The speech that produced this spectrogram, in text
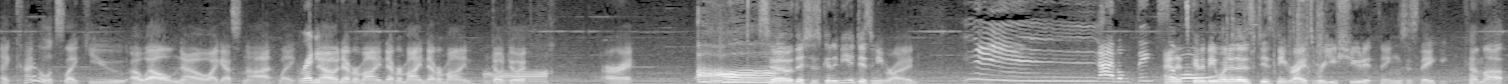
it kind of looks like you. Oh well, no, I guess not. Like, Ready? no, never mind, never mind, never mind. Don't do it. All right. Aw. So this is going to be a Disney ride, Mm, I don't think so. and it's going to be one of those Disney rides where you shoot at things as they come up.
